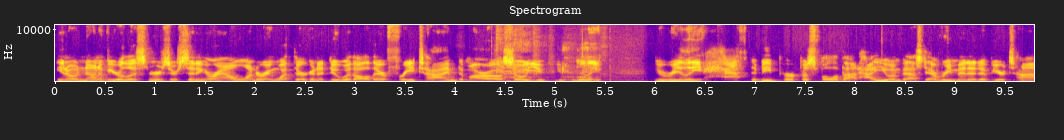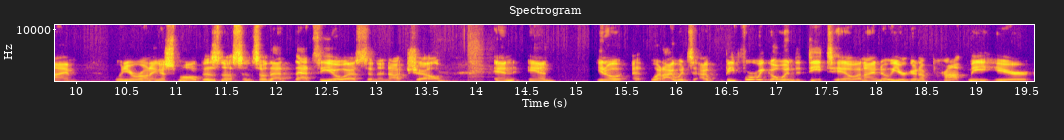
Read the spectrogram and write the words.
you know, none of your listeners are sitting around wondering what they're going to do with all their free time tomorrow. So you, you really you really have to be purposeful about how you invest every minute of your time when you're running a small business. And so that that's EOS in a nutshell. And and you know, what I would say, before we go into detail, and I know you're going to prompt me here,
